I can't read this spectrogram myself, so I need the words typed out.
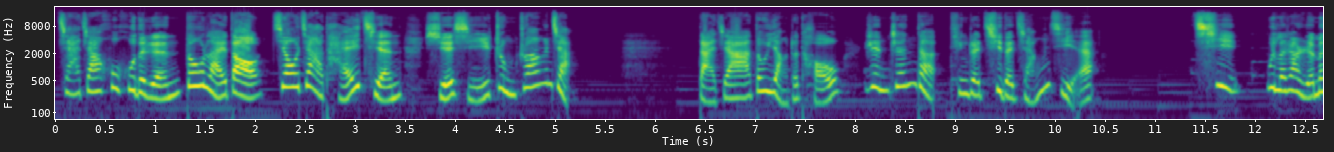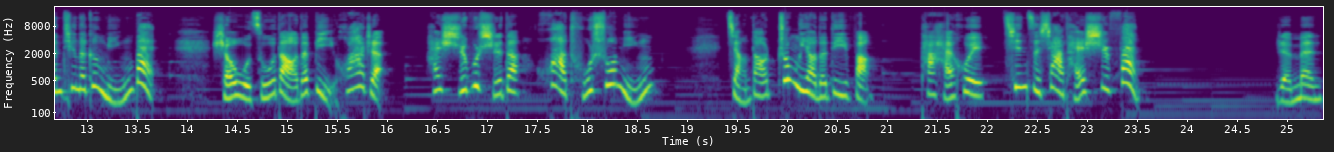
家家户户的人都来到交架台前学习种庄稼。大家都仰着头，认真地听着气的讲解。气。为了让人们听得更明白，手舞足蹈的比划着，还时不时的画图说明。讲到重要的地方，他还会亲自下台示范。人们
